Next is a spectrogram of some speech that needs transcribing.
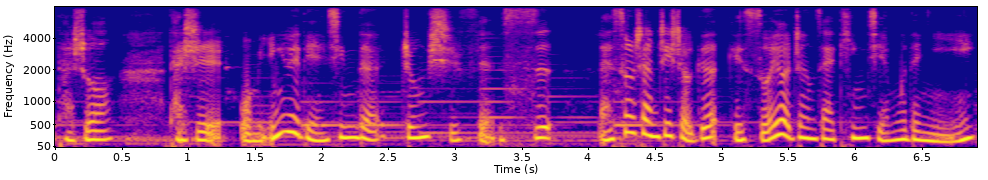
他说他是我们音乐点心的忠实粉丝，来送上这首歌给所有正在听节目的你。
